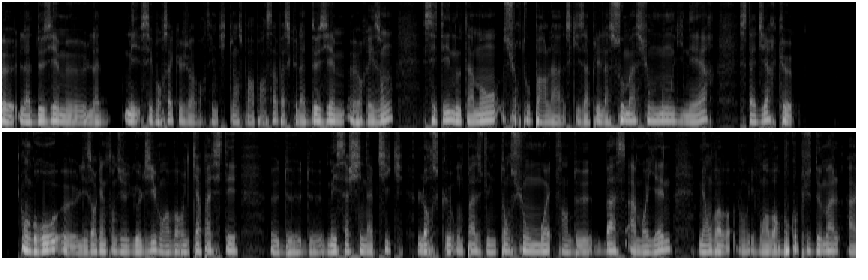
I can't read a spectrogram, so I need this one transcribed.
Euh, la deuxième, la mais c'est pour ça que je vais apporter une petite nuance par rapport à ça, parce que la deuxième euh, raison, c'était notamment surtout par la, ce qu'ils appelaient la sommation non linéaire, c'est-à-dire que en gros, euh, les organes tendineux de Golgi vont avoir une capacité euh, de, de, message synaptique lorsque on passe d'une tension enfin de basse à moyenne, mais ils vont avoir beaucoup plus de mal à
